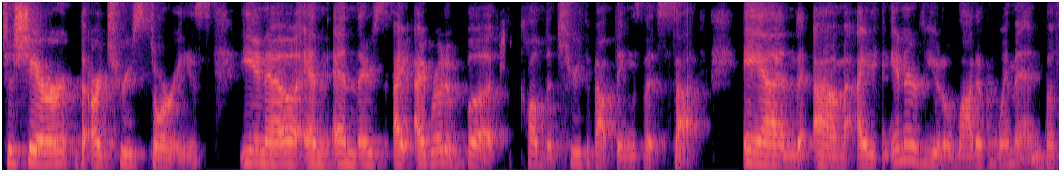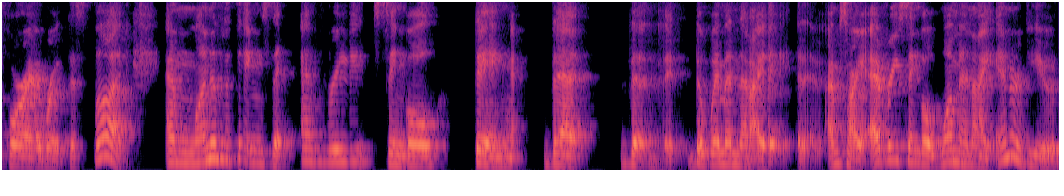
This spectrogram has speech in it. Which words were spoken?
to share the, our true stories you know? And and there's I, I wrote a book called the truth about things that suck. And um, i interviewed a lot of women before i wrote this book. And one of the things that every single thing that the, the the women that i i'm sorry every single woman i interviewed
